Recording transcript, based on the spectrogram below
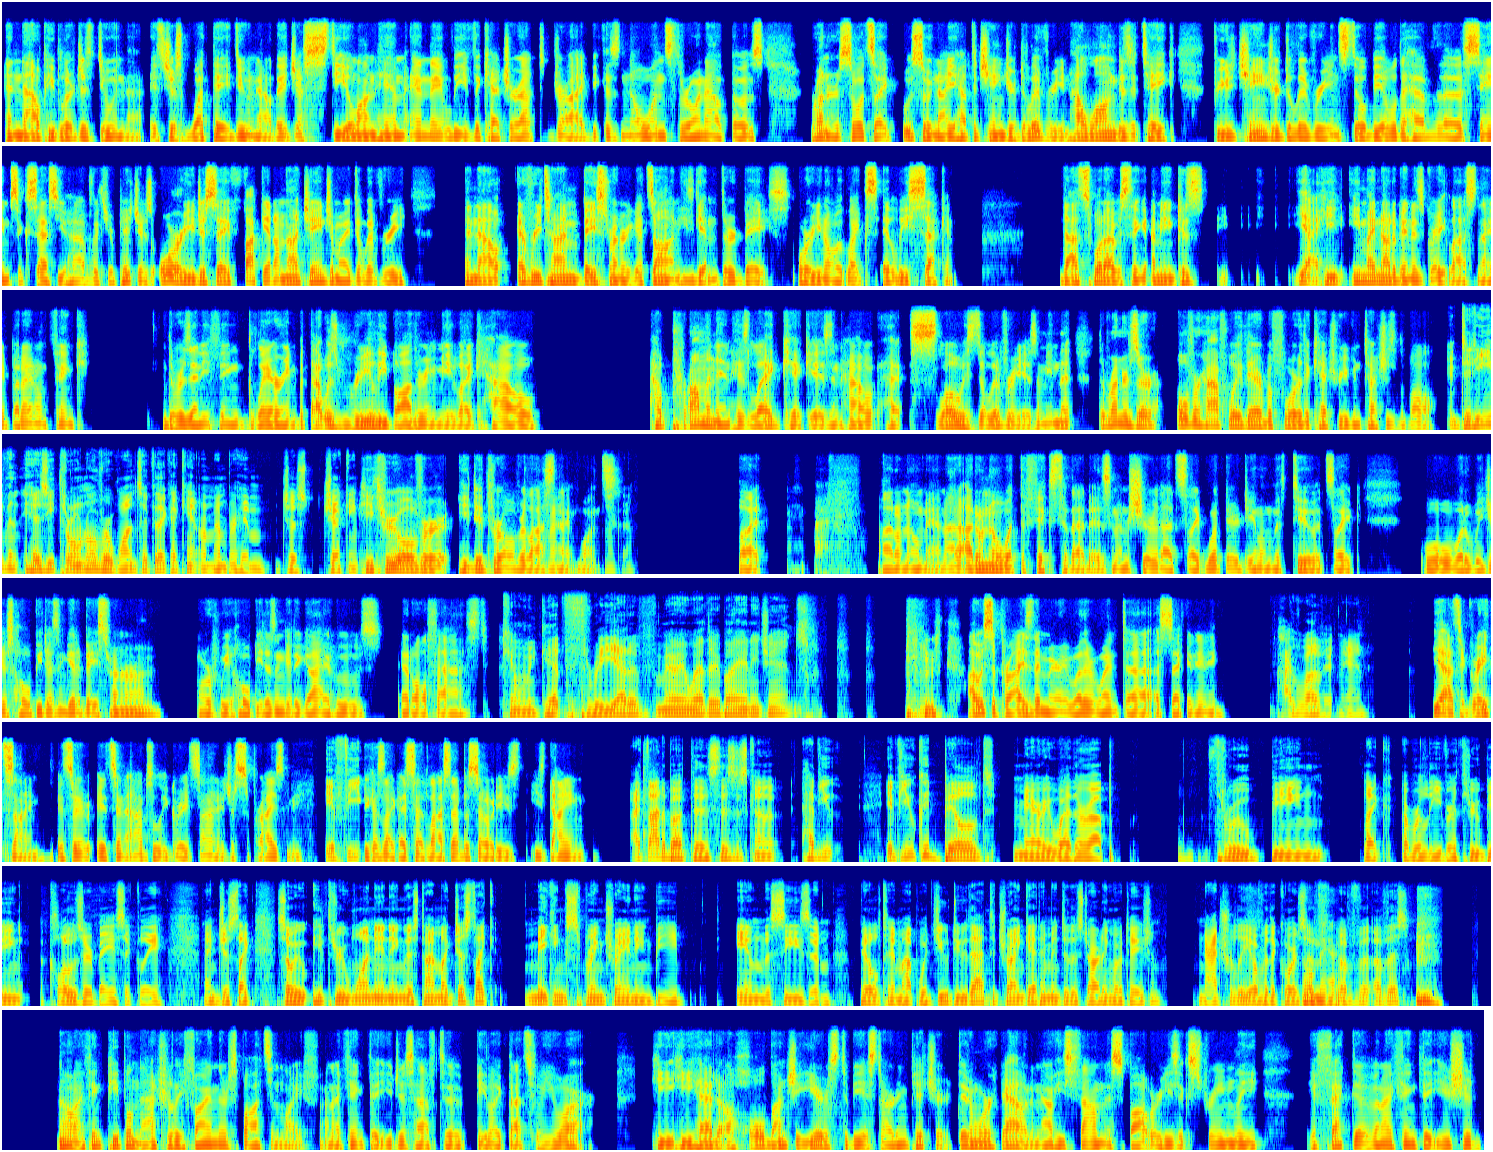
And now people are just doing that. It's just what they do now. They just steal on him and they leave the catcher out to dry because no one's throwing out those runners. So it's like, so now you have to change your delivery. And how long does it take for you to change your delivery and still be able to have the same success you have with your pitches? Or you just say, fuck it, I'm not changing my delivery. And now every time a base runner gets on, he's getting third base or, you know, like at least second. That's what I was thinking. I mean, because yeah, he he might not have been as great last night, but I don't think there was anything glaring. But that was really bothering me, like how how prominent his leg kick is and how, how slow his delivery is. I mean, the the runners are over halfway there before the catcher even touches the ball. Did he even has he thrown over once? I feel like I can't remember him just checking. He threw over. He did throw over last Right. night once, okay. but I don't know, man. I, I don't know what the fix to that is, and I'm sure that's like what they're dealing with too. It's like, well, what do we just hope he doesn't get a base runner on, or if we hope he doesn't get a guy who's at all fast? Can we get three out of Merryweather by any chance? I was surprised that Merryweather went uh, a second inning. I love it, man. Yeah, it's a great sign. It's a it's an absolutely great sign. It just surprised me If he, because, like I said last episode, he's he's dying. I thought about this. This is kind of have you, if you could build Merryweather up through being like a reliever, through being a closer, basically, and just like so he, he threw one inning this time, like just like making spring training be in the season, built him up. Would you do that to try and get him into the starting rotation naturally over the course Oh, of, of of this? No, I think people naturally find their spots in life, and I think that you just have to be like, that's who you are. He he had a whole bunch of years to be a starting pitcher. Didn't work out, and now he's found this spot where he's extremely effective. And I think that you should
